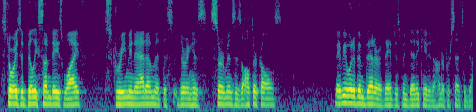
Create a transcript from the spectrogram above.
Stories of Billy Sunday's wife screaming at him at during his sermons, his altar calls. Maybe it would have been better if they had just been dedicated 100% to God.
